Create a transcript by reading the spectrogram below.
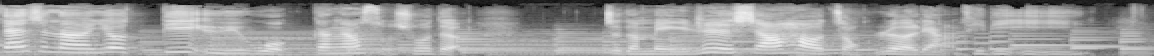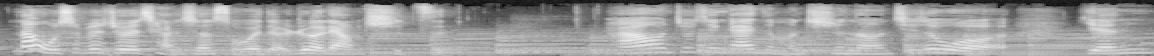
但是呢又低于我刚刚所说的。这个每日消耗总热量 TDEE，那我是不是就会产生所谓的热量赤字？好，究竟该怎么吃呢？其实我研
